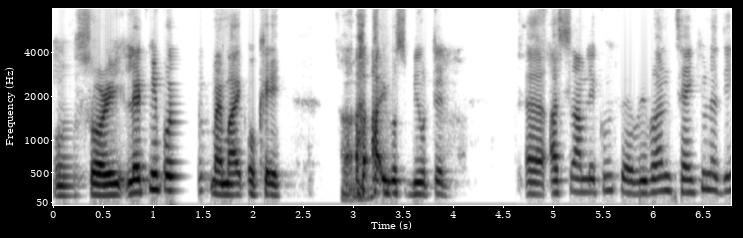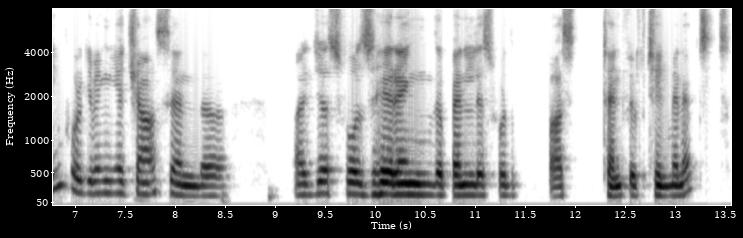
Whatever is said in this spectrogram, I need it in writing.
Oh, sorry. Let me put my mic. Okay. Uh-huh. I was muted. Uh, Assalamu alaikum to everyone. Thank you, Nadeem, for giving me a chance. And uh, I just was hearing the panelists for the past 10, 15 minutes.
